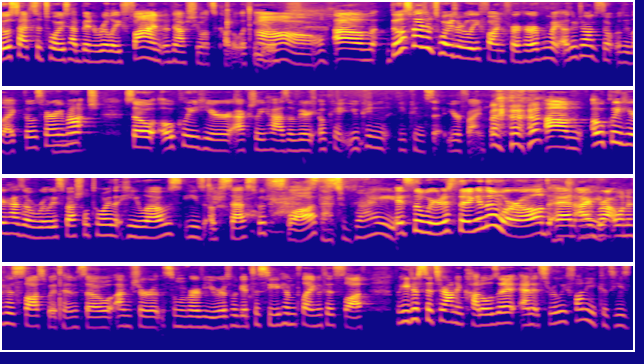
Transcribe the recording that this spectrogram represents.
those types of toys have been really fun. And now she wants to cuddle with you. Oh. Um, those kinds of toys are really fun for her, but my other dogs don't really like those Mm. very much. So Oakley here actually has a very okay. You can you can sit. You're fine. um, Oakley here has a really special toy that he loves. He's obsessed with sloths. that's right. It's the weirdest thing in the world, and I brought one of his sloths with him, so I'm sure some of our viewers will get to see him playing with his sloth. But he just sits around and cuddles it, and it's really funny because he's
